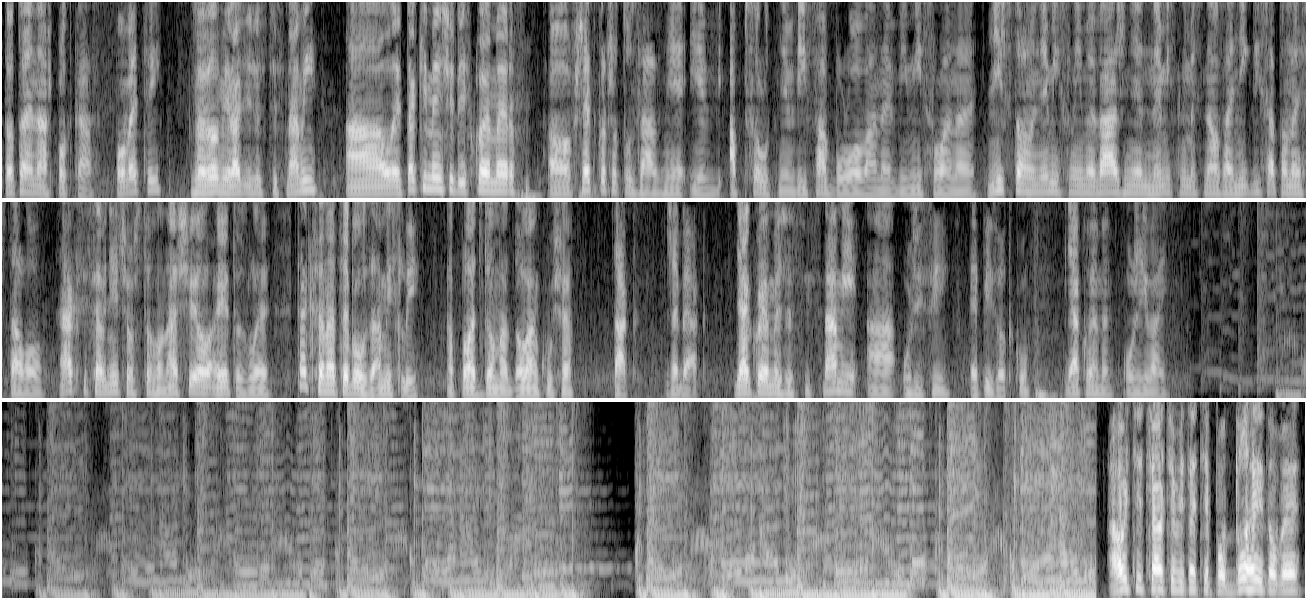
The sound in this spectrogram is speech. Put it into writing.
Toto je náš podcast Po veci. Sme veľmi radi, že ste s nami, ale taký menší disclaimer. Všetko, čo tu zaznie, je absolútne vyfabulované, vymyslené. Nič z toho nemyslíme vážne, nemyslíme si naozaj, nikdy sa to nestalo. Ak si sa v niečom z toho našiel a je to zlé, tak sa nad sebou zamysli a plač doma do vankúša. Tak, žebeák. Ďakujeme, že si s nami a uži si epizódku. Ďakujeme, užívaj. Ahojte, čaute, vítajte po dlhej dobe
